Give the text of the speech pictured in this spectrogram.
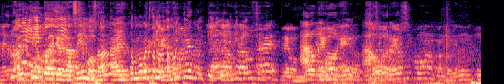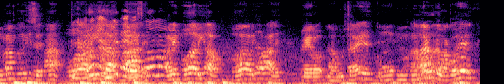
negros No, el punto de que el racismo, en o sea, estos en estos momentos estamos no entiendo, es que La, la única lucha es de los, A lo mejor, los negros. Entonces ahora. los negros se encojan cuando viene un, un blanco y dice, ah, toda Claro, la mi vida amor, pero es como- Está bien, toda la vida, toda la vida vale, pero la lucha es como un, un blanco va a coger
